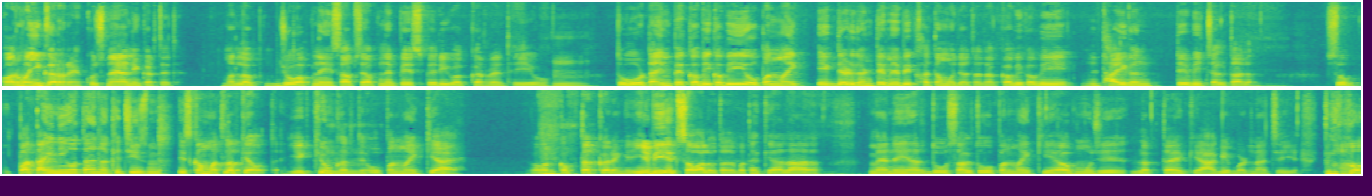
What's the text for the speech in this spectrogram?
और वहीं कर रहे हैं कुछ नया नहीं करते थे। मतलब जो अपने हिसाब से अपने पेस पे रिवर्क कर रहे थे ये वो। Hmm. तो वो टाइम पे कभी कभी ओपन माइक एक डेढ़ घंटे में भी खत्म हो जाता था। कभी कभी ढाई घंटे भी चलता था। सो so, पता ही नहीं होता है ना कि चीज़ में इसका मतलब क्या होता है? ये क्यों करते हैं? ओपन माइक क्या है? और कब तक करेंगे? ये भी एक सवाल होता था। पता है क्या ला मैंने यार दो साल तो ओपन माइक किया अब मुझे लगता है कि आगे बढ़ना चाहिए। तो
